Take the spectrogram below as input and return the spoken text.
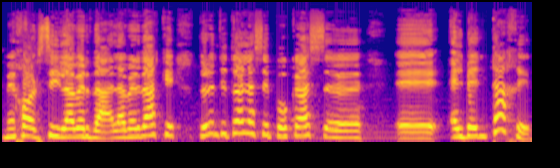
Mejor, sí, la verdad. La verdad es que durante todas las épocas eh, eh, el ventaje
